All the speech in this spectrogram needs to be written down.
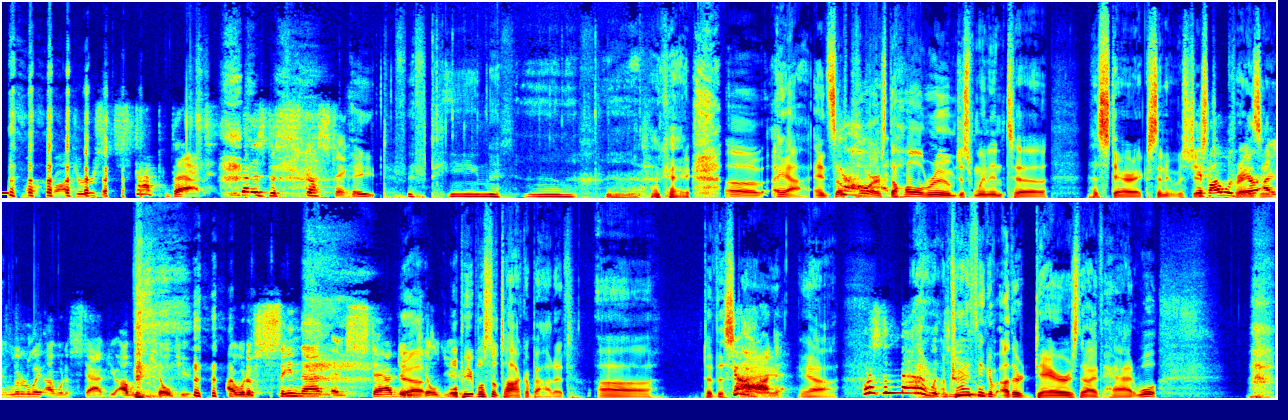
Mark Rogers, stop that. That is disgusting. Eight fifteen. Uh, okay. Uh, yeah, and so of course the whole room just went into hysterics, and it was just if I were crazy. there, I literally I would have stabbed you. I would have killed you. I would have seen that and stabbed yeah. and killed you. Well, people still talk about it uh, to this God. day. Yeah. what is the matter with I'm you? trying to think of other dares that I've had. Well,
